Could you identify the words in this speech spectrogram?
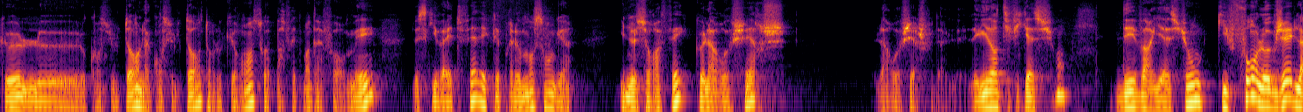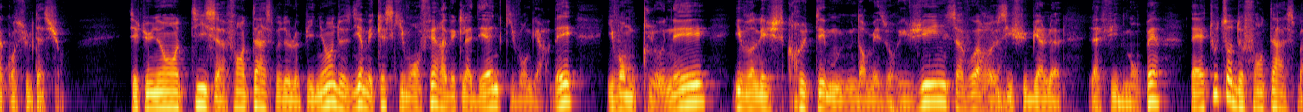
que le, consultant, la consultante en l'occurrence, soit parfaitement informé de ce qui va être fait avec les prélèvements sanguins. Il ne sera fait que la recherche la recherche, l'identification des variations qui font l'objet de la consultation. C'est une hantise, un fantasme de l'opinion de se dire mais qu'est-ce qu'ils vont faire avec l'ADN qu'ils vont garder? Ils vont me cloner, ils vont les scruter dans mes origines, savoir euh, si je suis bien la fille de mon père. Il y a toutes sortes de fantasmes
